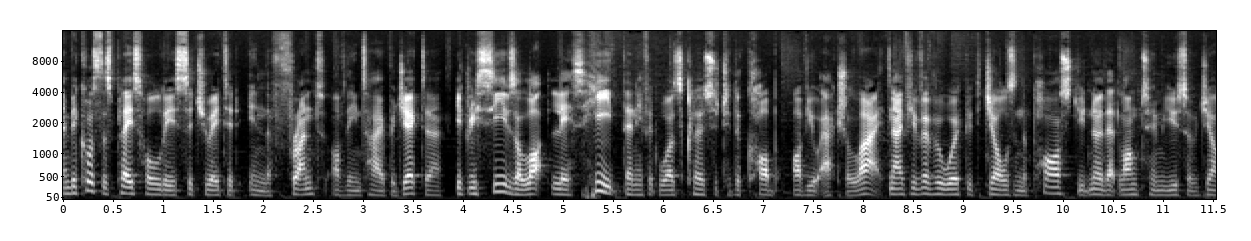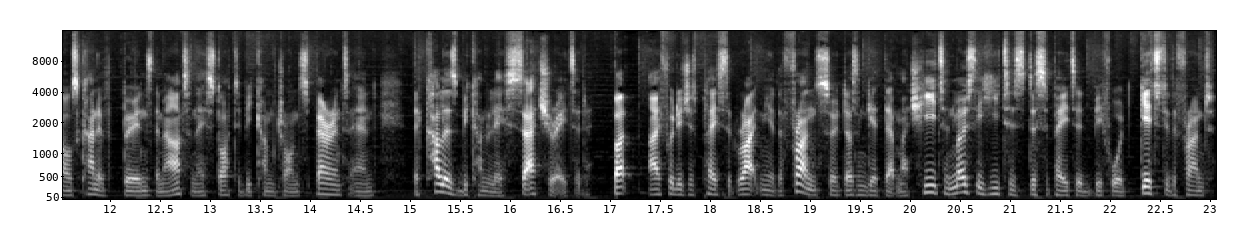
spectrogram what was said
and because this placeholder is situated in the front of the entire projector, it receives a lot less heat than if it was closer to the cob of your actual light. Now, if you've ever worked with gels in the past, you'd know that long-term use of gels kind of burns them out and they start to become transparent and the colors become less saturated. But iFootage has placed it right near the front so it doesn't get that much heat and most of the heat is dissipated before it gets to the front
